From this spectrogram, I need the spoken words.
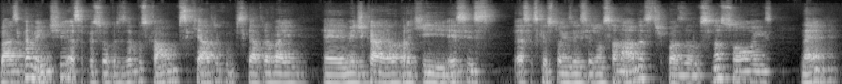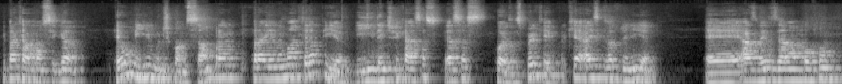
basicamente, essa pessoa precisa buscar um psiquiatra, que o psiquiatra vai é, medicar ela para que esses, essas questões aí sejam sanadas, tipo as alucinações, né? E para que ela consiga ter o mínimo de condição para ir numa terapia e identificar essas, essas coisas. Por quê? Porque a esquizofrenia, é, às vezes, ela é um pouco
